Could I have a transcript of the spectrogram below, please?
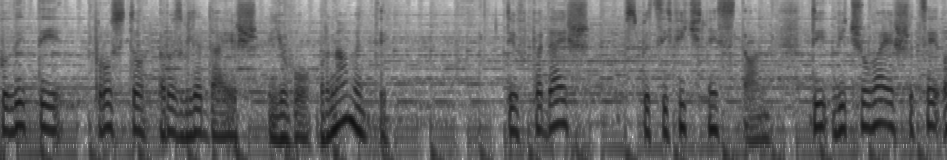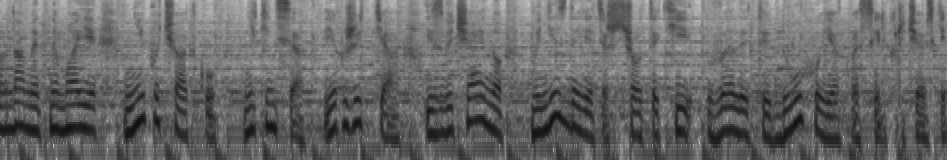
Коли ти просто розглядаєш його орнаменти, ти впадаєш в специфічний стан. Ти відчуваєш, що цей орнамент не має ні початку, ні кінця, як життя. І, звичайно, мені здається, що такі велети духу, як Василь Кричевський,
